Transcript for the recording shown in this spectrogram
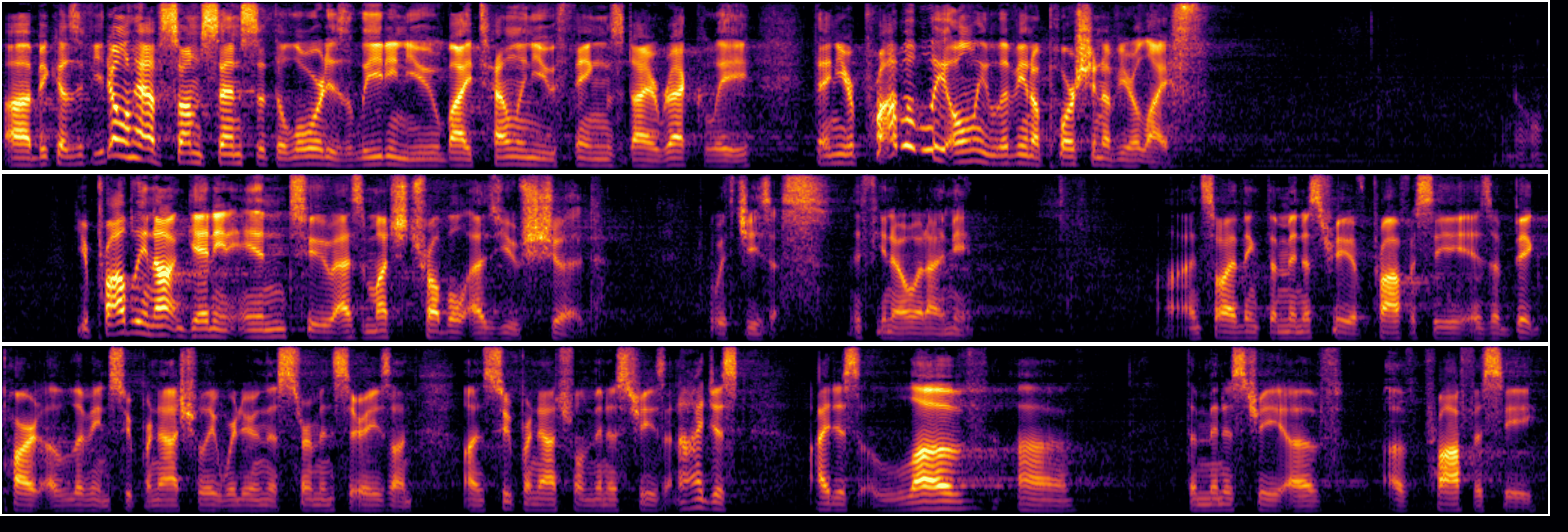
Uh, because if you don't have some sense that the Lord is leading you by telling you things directly, then you're probably only living a portion of your life. You know, you're probably not getting into as much trouble as you should with Jesus, if you know what I mean. Uh, and so I think the ministry of prophecy is a big part of living supernaturally. We're doing this sermon series on, on supernatural ministries, and I just, I just love uh, the ministry of, of prophecy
